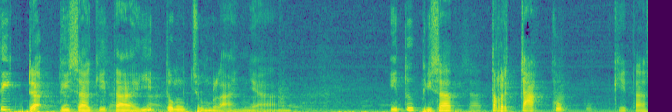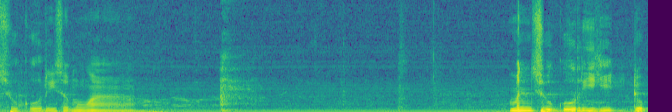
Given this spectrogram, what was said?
tidak bisa kita hitung jumlahnya itu bisa tercakup kita syukuri semua. Mensyukuri hidup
